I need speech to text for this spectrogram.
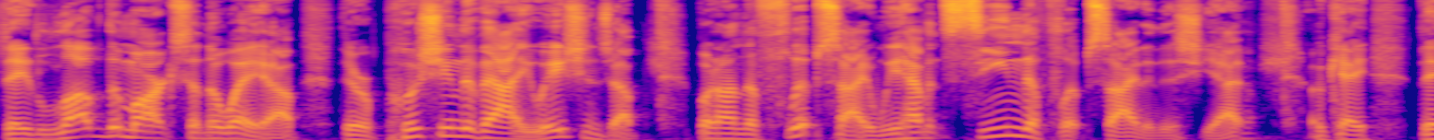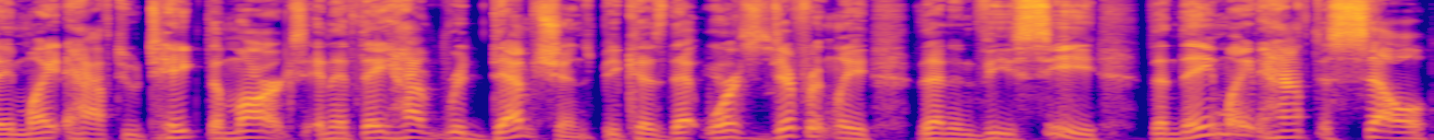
they love the marks on the way up. They're pushing the valuations up. But on the flip side we haven't seen the flip side of this yet okay? They might have to take the marks and if they have redemptions because that works differently than in VC then they might have to sell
